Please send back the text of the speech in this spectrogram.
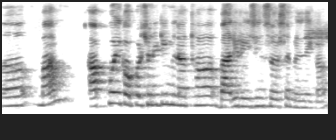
मैम आपको एक अपॉर्चुनिटी मिला था बारी रीजन सर से मिलने का।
